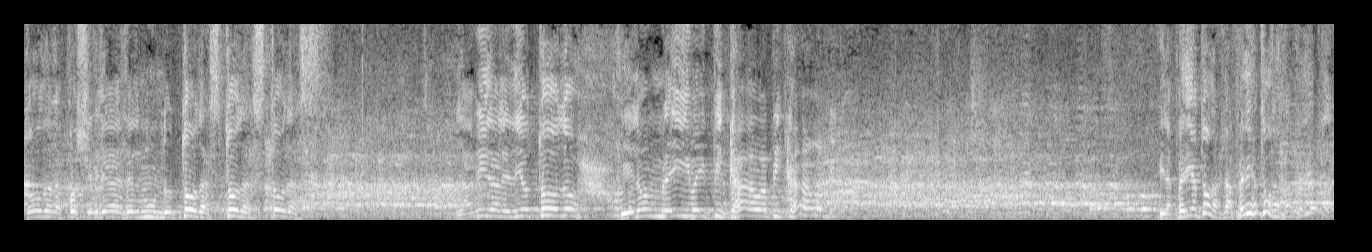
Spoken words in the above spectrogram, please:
Todas las posibilidades del mundo, todas, todas, todas. La vida le dio todo y el hombre iba y picaba, picaba, picaba. Y las pedía todas, las pedía todas, las pedía todas.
